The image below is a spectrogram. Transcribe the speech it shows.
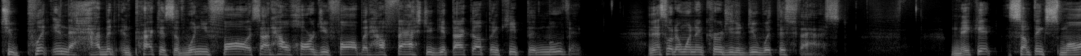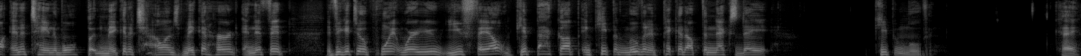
to put in the habit and practice of when you fall, it's not how hard you fall, but how fast you get back up and keep it moving. And that's what I want to encourage you to do with this fast. Make it something small and attainable, but make it a challenge, make it hurt. And if it, if you get to a point where you, you fail, get back up and keep it moving and pick it up the next day. Keep it moving. Okay?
